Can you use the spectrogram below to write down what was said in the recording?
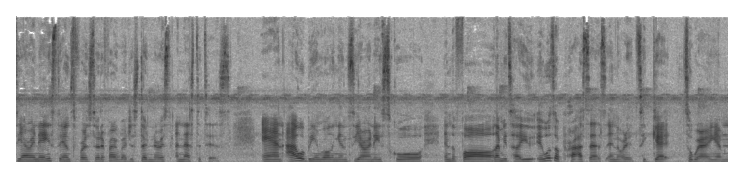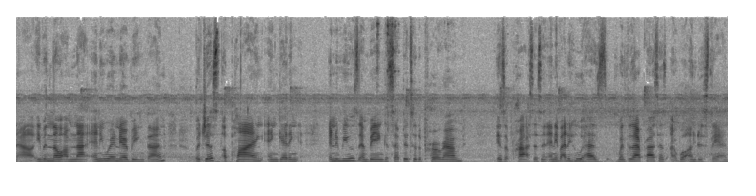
CRNA stands for Certified Registered Nurse Anesthetist and I will be enrolling in CRNA school in the fall. Let me tell you, it was a process in order to get to where I am now, even though I'm not anywhere near being done. But just applying and getting interviews and being accepted to the program is a process and anybody who has went through that process uh, will understand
